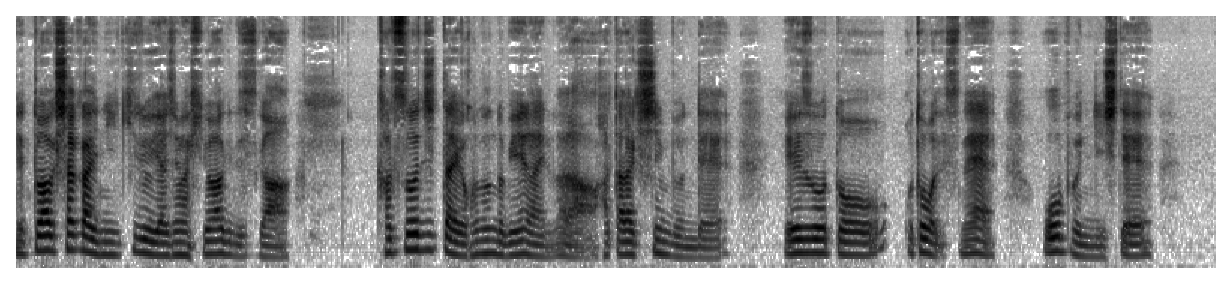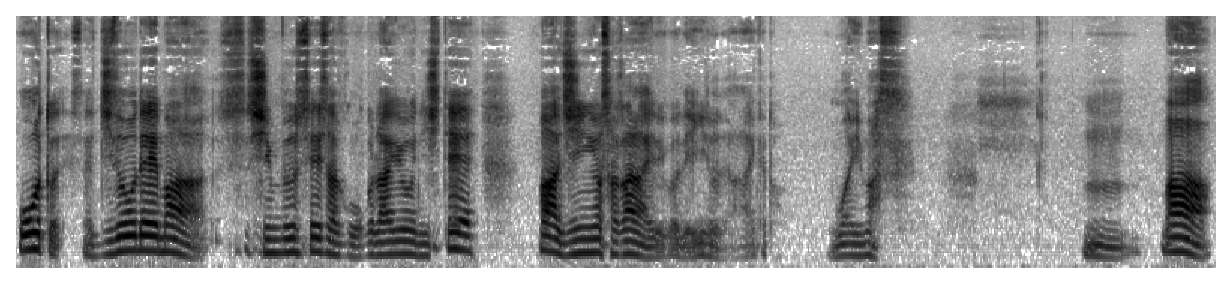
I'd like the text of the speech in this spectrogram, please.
ネットワーク社会に生きる矢島弘明ですが活動実態がほとんど見えないのなら働き新聞で映像と音をですねオープンにしてオートですね自動でまあ新聞制作を行うようにしてまあ人員を割かないということでいいのではないかと思います。うん、まあ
